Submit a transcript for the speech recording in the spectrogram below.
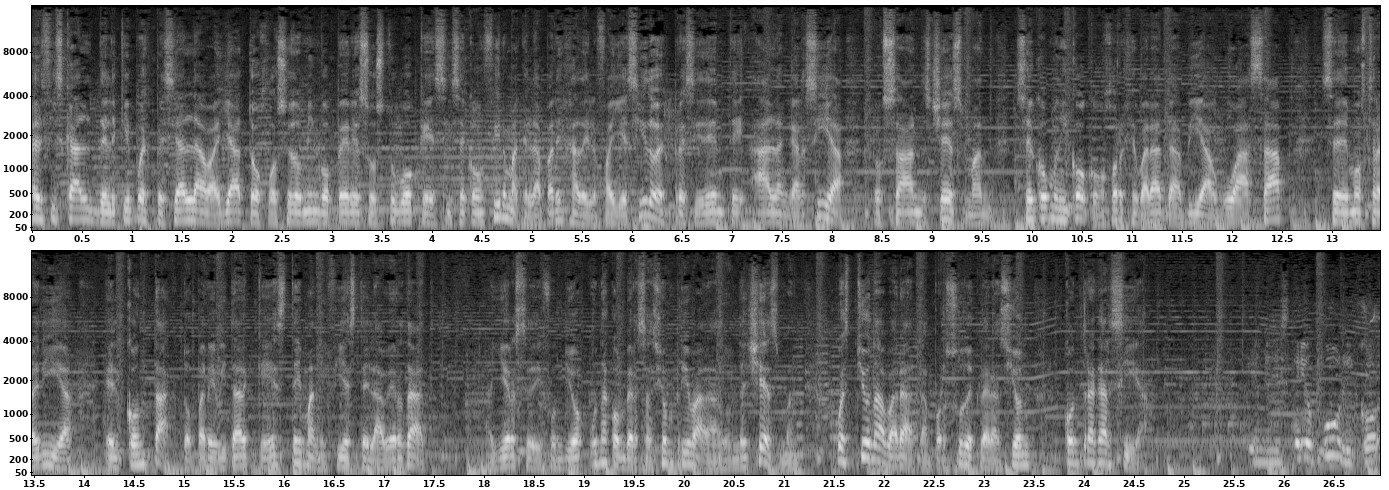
El fiscal del equipo especial Lavallato, José Domingo Pérez, sostuvo que si se confirma que la pareja del fallecido expresidente Alan García, Rosand Chessman, se comunicó con Jorge Barata vía WhatsApp, se demostraría el contacto para evitar que éste manifieste la verdad. Ayer se difundió una conversación privada donde Chessman cuestiona a Barata por su declaración contra García el Ministerio Público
